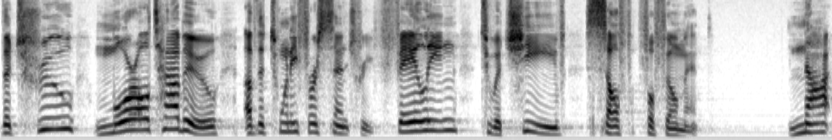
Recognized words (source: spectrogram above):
the true moral taboo of the 21st century failing to achieve self fulfillment, not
